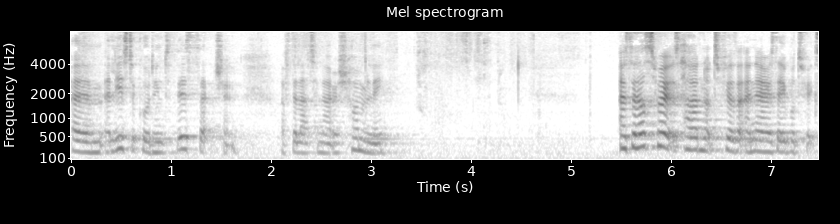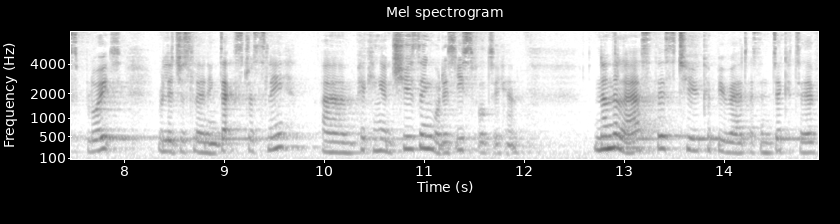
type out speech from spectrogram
um, at least according to this section of the Latin Irish homily. As elsewhere, it's hard not to feel that Aner is able to exploit religious learning dexterously, um, picking and choosing what is useful to him. Nonetheless, this too could be read as indicative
